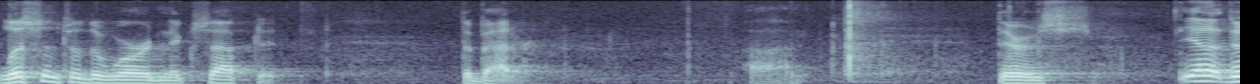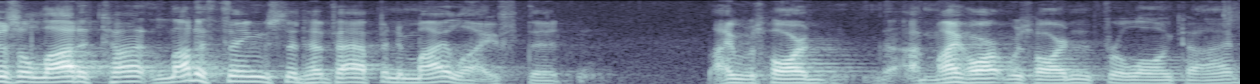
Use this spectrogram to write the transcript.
listen to the word and accept it, the better. There's, you know, there's a lot of time, a lot of things that have happened in my life that I was hard. My heart was hardened for a long time.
